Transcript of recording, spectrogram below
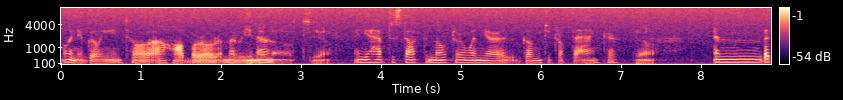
when you're going into a harbor or a In marina, and out. Yeah. and you have to start the motor when you're going to drop the anchor. Yeah. And but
